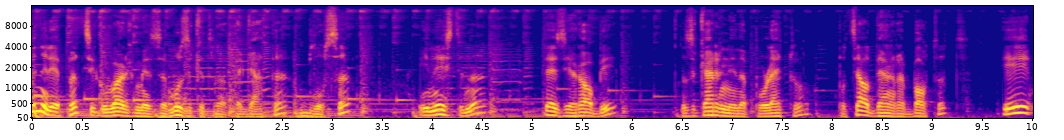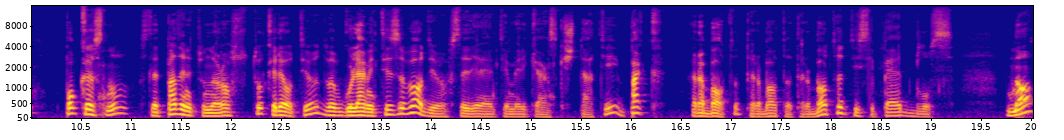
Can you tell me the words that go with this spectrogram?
Миналия път си говорихме за музиката на тъгата, блуса и наистина тези роби, закарани на полето, по цял ден работят и по-късно, след падането на ростото, къде отиват? В голямите заводи в Съединените Американски щати пак работят, работят, работят и си пеят блуз. Но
